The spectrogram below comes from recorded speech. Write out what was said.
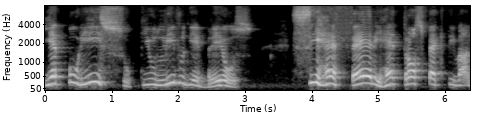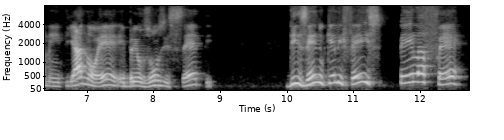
E é por isso que o livro de Hebreus se refere retrospectivamente a Noé, Hebreus 11, 7, dizendo que ele fez pela fé.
